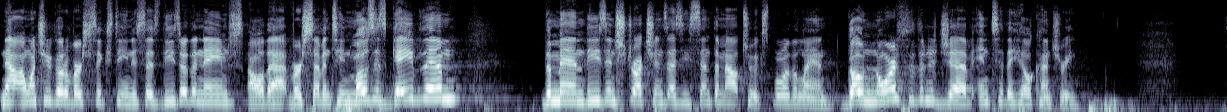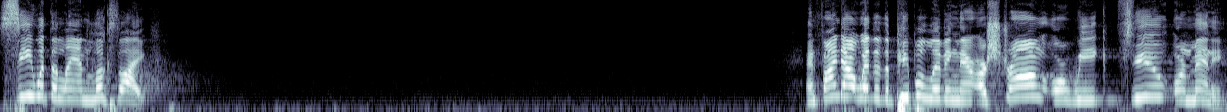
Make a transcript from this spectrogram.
Now I want you to go to verse 16. It says, These are the names, all that. Verse 17 Moses gave them, the men, these instructions as he sent them out to explore the land Go north through the Negev into the hill country. See what the land looks like. And find out whether the people living there are strong or weak, few or many.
